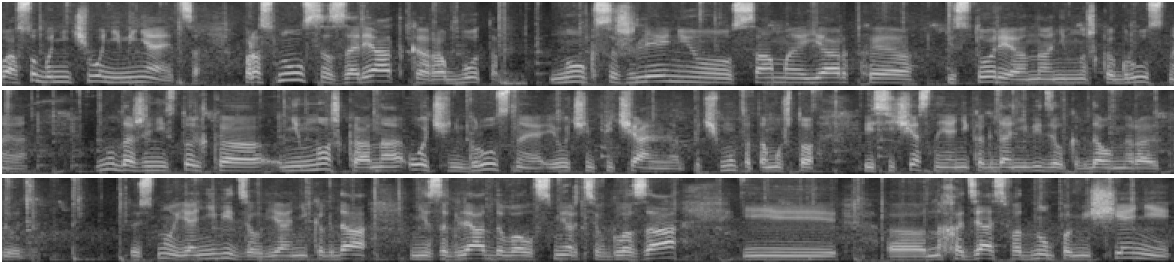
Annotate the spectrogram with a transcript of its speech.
особо ничего не меняется. Проснулся, зарядка, работа. Но, к сожалению, самая яркая история, она немножко грустная. Ну, даже не столько немножко, она очень грустная и очень печальная. Почему? Потому что, если честно, я никогда не видел, когда умирают люди. То есть, ну, я не видел, я никогда не заглядывал смерти в глаза. И, э, находясь в одном помещении,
